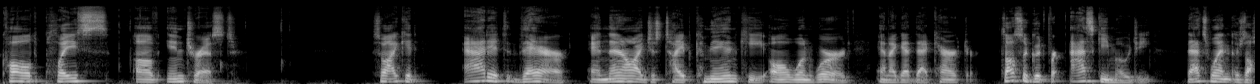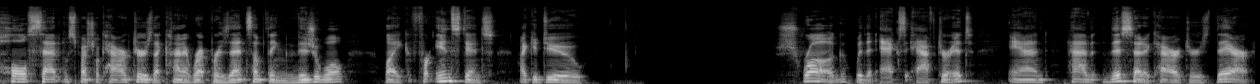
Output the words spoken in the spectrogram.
called place of interest. So I could add it there and now I just type command key all one word and I get that character. It's also good for ASCII emoji. That's when there's a whole set of special characters that kind of represent something visual. Like for instance I could do shrug with an X after it and have this set of characters there.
